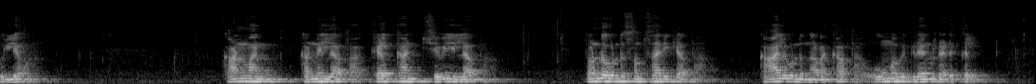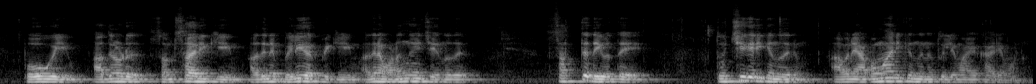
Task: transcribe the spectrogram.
തുല്യമാണ്. കാണുവാൻ കണ്ണില്ലാത്ത കേൾക്കാൻ ചെവിയില്ലാത്ത തൊണ്ട കൊണ്ട് സംസാരിക്കാത്ത കാലുകൊണ്ട് നടക്കാത്ത ഊമ വിഗ്രഹങ്ങളുടെ അടുക്കൽ പോവുകയും അതിനോട് സംസാരിക്കുകയും അതിനെ ബലിയർപ്പിക്കുകയും അതിനെ വണങ്ങുകയും ചെയ്യുന്നത് സത്യദൈവത്തെ തുച്ഛീകരിക്കുന്നതിനും അവനെ അപമാനിക്കുന്നതിനും തുല്യമായ കാര്യമാണ്.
